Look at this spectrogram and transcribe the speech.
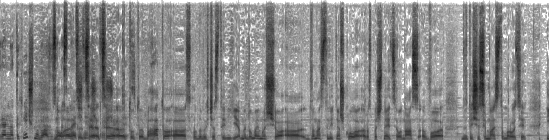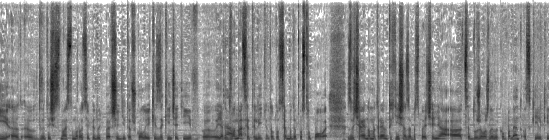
матеріально-технічну базу Ну, е, забезпечення? це, це, це е, йдеться? тут багато е, складових частин є. Ми думаємо, що е, 12-літня школа розпочнеться у нас в 2017 році, і е, е, в 2017 році підуть перші діти в школу, які закінчать її е, як Так. 12-літню. Тобто все буде поступове. Звичайно, матеріально-технічне забезпечення е, це дуже важливий компонент, оскільки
